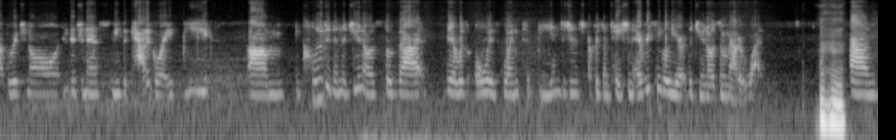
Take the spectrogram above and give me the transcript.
Aboriginal indigenous music category be um, included in the Junos so that there was always going to be indigenous representation every single year at the Junos, no matter what. mm-hmm. And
